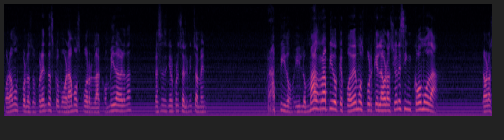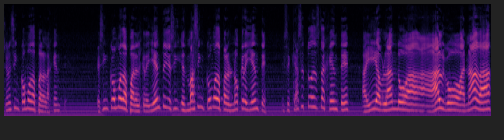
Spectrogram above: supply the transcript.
Oramos por las ofrendas como oramos por la comida, ¿verdad? Gracias Señor por sus alimentos, amén. Rápido y lo más rápido que podemos porque la oración es incómoda. La oración es incómoda para la gente. Es incómoda para el creyente y es, más incómoda para el no creyente. Dice, ¿qué hace toda esta gente ahí hablando a, algo, a nada,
